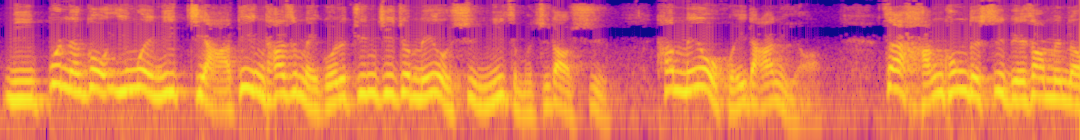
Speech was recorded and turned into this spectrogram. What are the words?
你不能够因为你假定它是美国的军机就没有事，你怎么知道是？他没有回答你哦。在航空的识别上面呢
